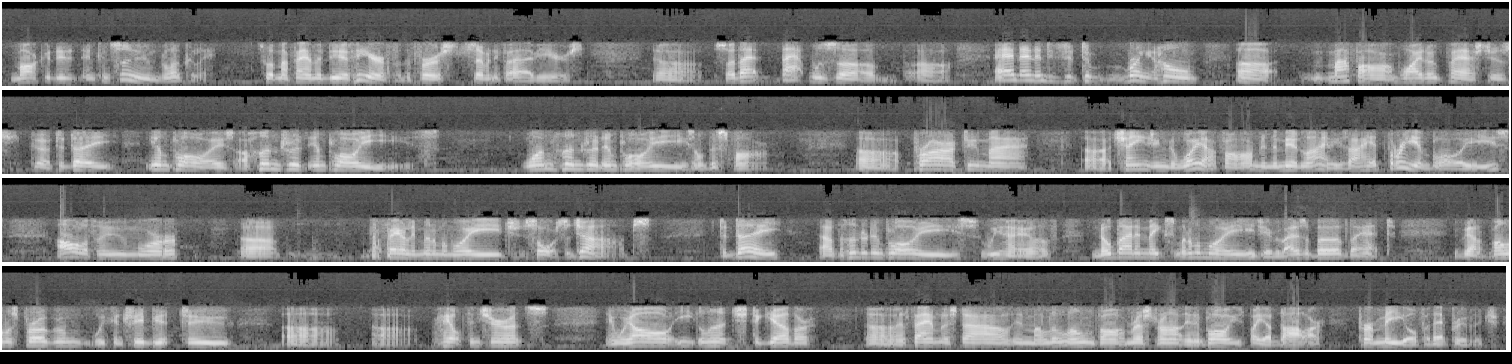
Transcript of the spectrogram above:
marketed and consumed locally. That's what my family did here for the first 75 years. Uh, so that that was uh, uh, and and, and to, to bring it home, uh, my farm, White Oak Pastures, uh, today employs a hundred employees. 100 employees on this farm. Uh, prior to my uh, changing the way I farmed in the mid 90s, I had three employees, all of whom were uh, fairly minimum wage sorts of jobs. Today, out of the 100 employees we have, nobody makes minimum wage, everybody's above that. We've got a bonus program. We contribute to uh, uh, health insurance, and we all eat lunch together uh, in family style in my little own farm restaurant, and employees pay a dollar per meal for that privilege.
